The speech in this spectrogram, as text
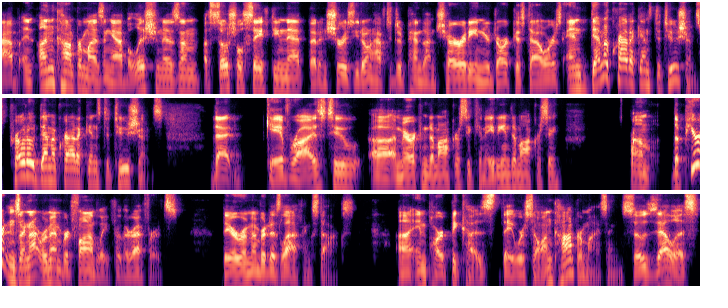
ab- an uncompromising abolitionism, a social safety net that ensures you don't have to depend on charity in your darkest hours, and democratic institutions, proto democratic institutions that gave rise to uh, American democracy, Canadian democracy. Um, the Puritans are not remembered fondly for their efforts. They are remembered as laughingstocks, uh, in part because they were so uncompromising, so zealous,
